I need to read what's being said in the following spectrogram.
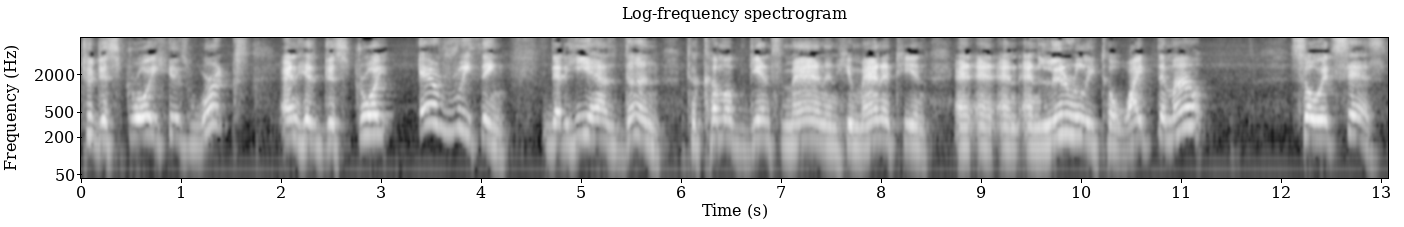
to destroy his works and his destroy everything that he has done to come up against man and humanity and, and, and, and, and literally to wipe them out. So it says,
